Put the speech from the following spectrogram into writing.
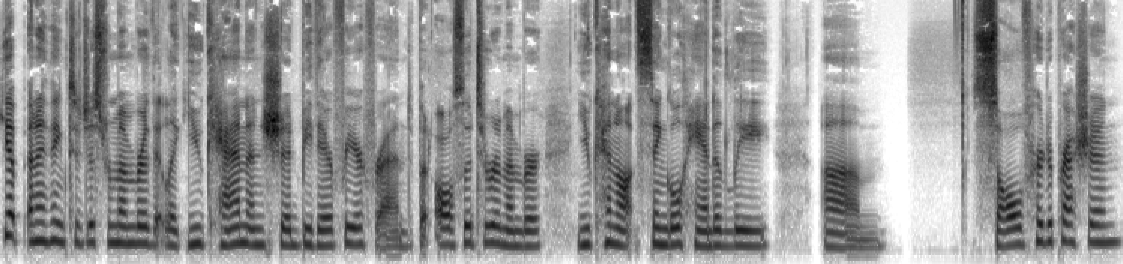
Yep. And I think to just remember that, like, you can and should be there for your friend, but also to remember you cannot single handedly um, solve her depression.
